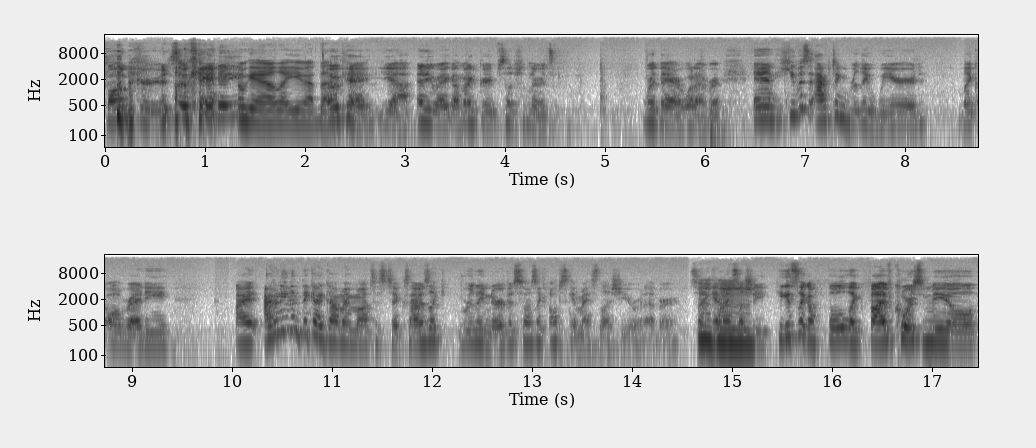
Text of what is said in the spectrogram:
bonkers. Okay. Okay, I'll let you have that. Okay, yeah. Anyway, I got my grape social nerds. We're there, whatever. And he was acting really weird, like already. I, I don't even think I got my matcha sticks. I was like really nervous, so I was like, I'll just get my slushy or whatever. So I get my Mhm. slushy. He gets like a full like five course meal.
